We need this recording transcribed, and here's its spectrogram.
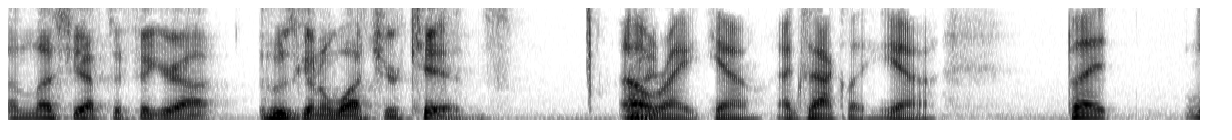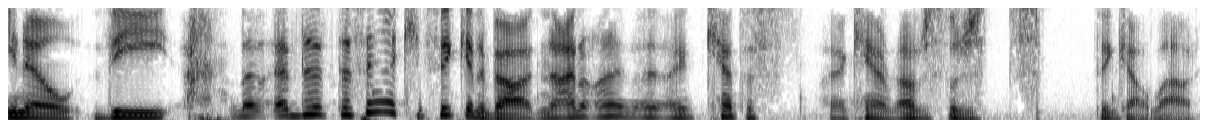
unless you have to figure out who's going to watch your kids. Oh, Right. right. Yeah, exactly. Yeah. But, you know, the, the, the thing I keep thinking about, and I don't, I, I can't, just, I can't, I'll just, I'll just think out loud,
